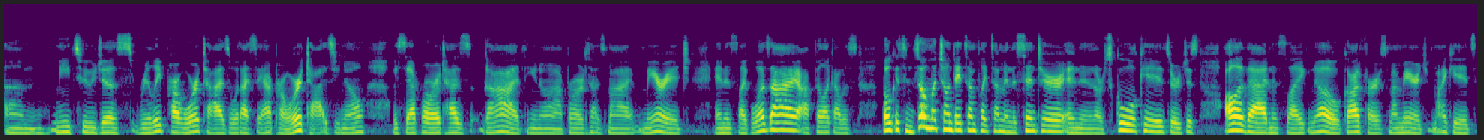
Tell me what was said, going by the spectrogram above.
um, me to just really prioritize what I say I prioritize, you know. We say I prioritize God, you know, I prioritize my marriage. And it's like, was I? I feel like I was focusing so much on daytime playtime in the center and in our school kids or just all of that. And it's like, no, God first, my marriage, my kids,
